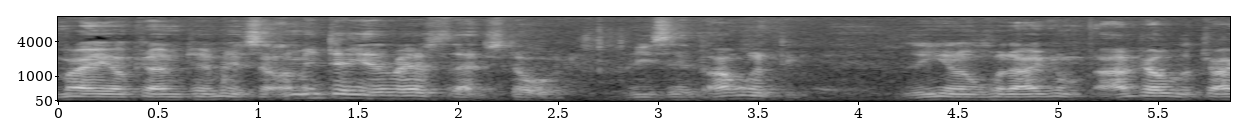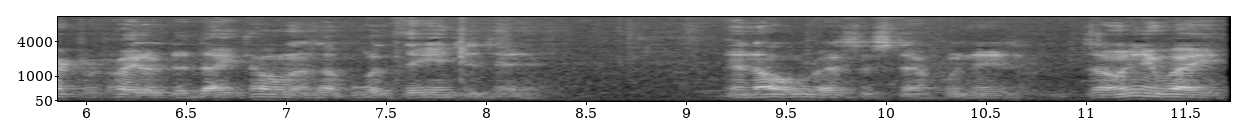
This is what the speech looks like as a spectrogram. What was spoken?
Mario come to me and said, let me tell you the rest of that story. He said, I went to, you know, when I, I drove the tractor trailer to Daytona with the engines in it and all the rest of the stuff we needed. So anyway,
